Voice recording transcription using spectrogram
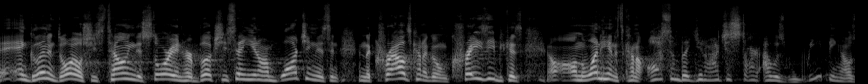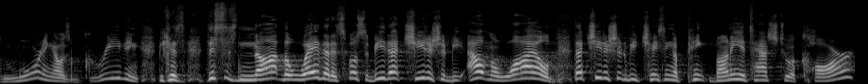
And Glennon Doyle, she's telling this story in her book. She's saying, you know, I'm watching this and, and the crowd's kind of going crazy because on the one hand, it's kind of awesome, but, you know, I just started, I was weeping, I was mourning, I was grieving because this is not the way that it's supposed to be. That cheetah should be out in the wild. That cheetah shouldn't be chasing a pink bunny attached to a car.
